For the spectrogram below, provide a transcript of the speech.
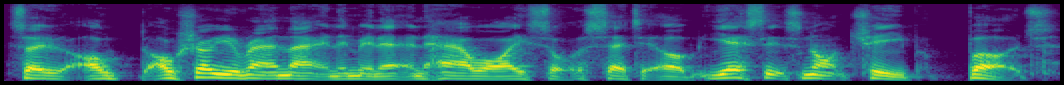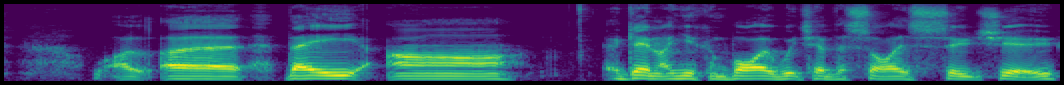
So I'll, I'll show you around that in a minute and how I sort of set it up. Yes, it's not cheap, but uh, they are again, like you can buy whichever size suits you.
